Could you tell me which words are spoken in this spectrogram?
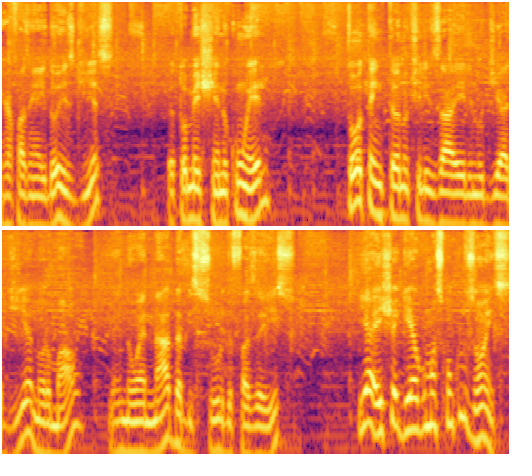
Já fazem aí dois dias. Eu tô mexendo com ele. Tô tentando utilizar ele no dia a dia, normal. Né? Não é nada absurdo fazer isso. E aí cheguei a algumas conclusões.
